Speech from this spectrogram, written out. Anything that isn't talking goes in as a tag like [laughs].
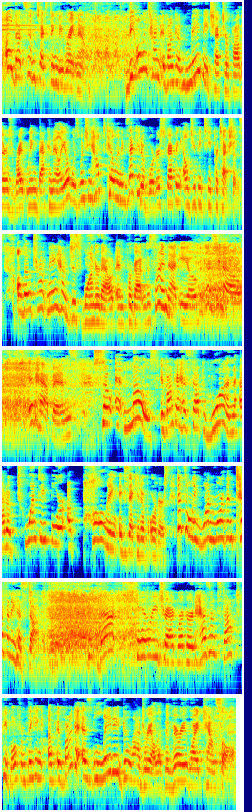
Oh, that's him texting me right now. The only time Ivanka maybe checked her father's right wing bacchanalia was when she helped kill an executive order scrapping LGBT protections. Although Trump may have just wandered out and forgotten to sign that EO because, you know, it happens. So at most, Ivanka has stopped one out of 24 appalling executive orders. That's only one more than Tiffany has stopped. But that sorry track record hasn't stopped people from thinking of Ivanka as Lady Galadriel at the very White Council.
